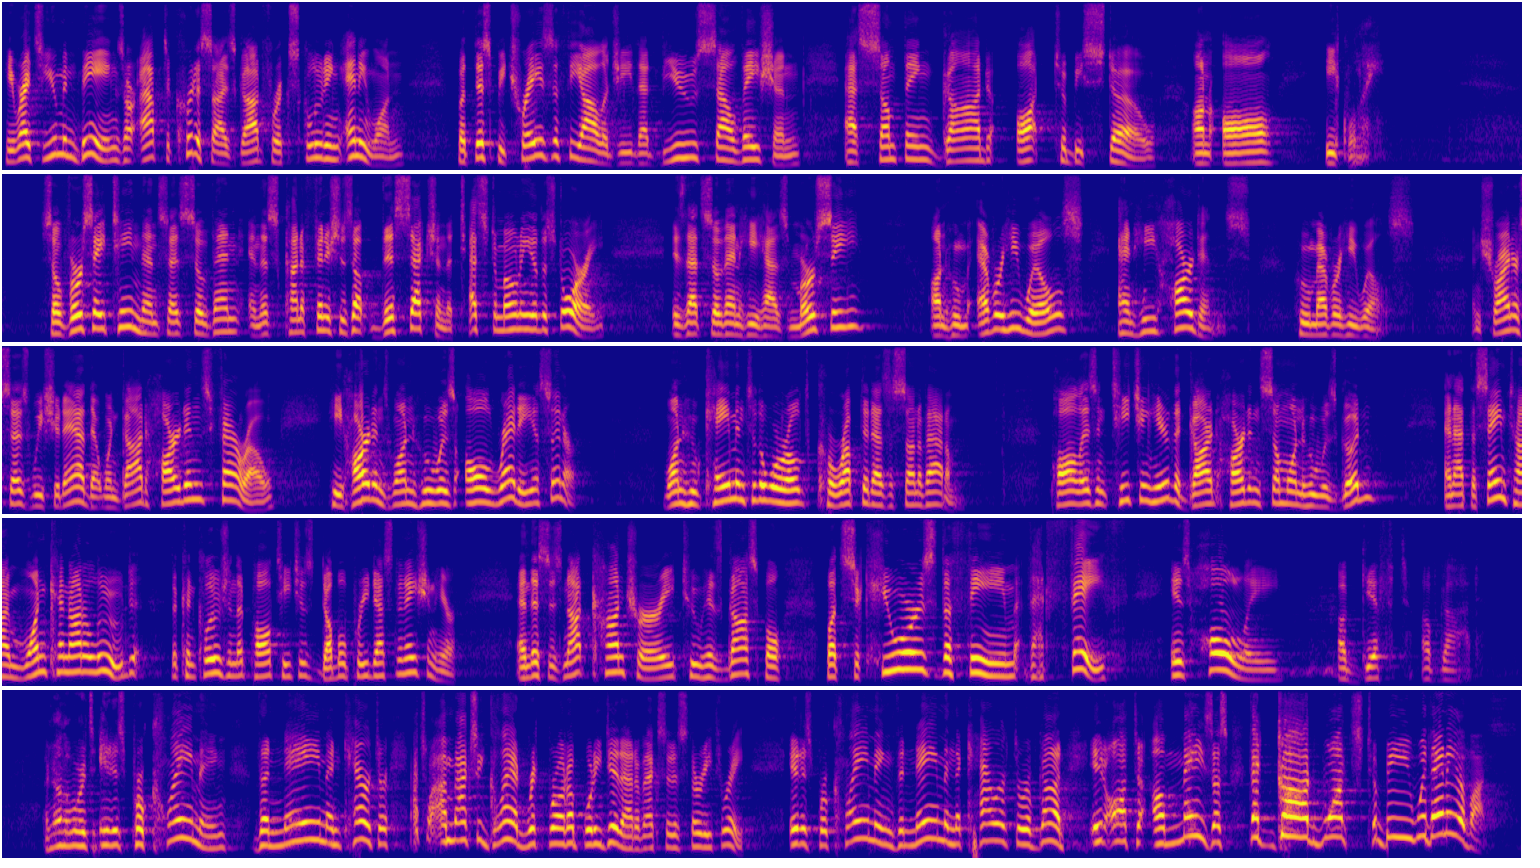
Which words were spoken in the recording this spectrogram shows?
He writes Human beings are apt to criticize God for excluding anyone but this betrays a theology that views salvation as something God ought to bestow on all equally. So, verse 18 then says, So then, and this kind of finishes up this section, the testimony of the story, is that so then he has mercy on whomever he wills, and he hardens whomever he wills. And Schreiner says we should add that when God hardens Pharaoh, he hardens one who was already a sinner, one who came into the world corrupted as a son of Adam. Paul isn't teaching here that God hardens someone who was good, and at the same time, one cannot elude the conclusion that Paul teaches double predestination here. And this is not contrary to his gospel, but secures the theme that faith is wholly a gift of God. In other words, it is proclaiming the name and character. That's why I'm actually glad Rick brought up what he did out of Exodus 33. It is proclaiming the name and the character of God. It ought to amaze us that God wants to be with any of us.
